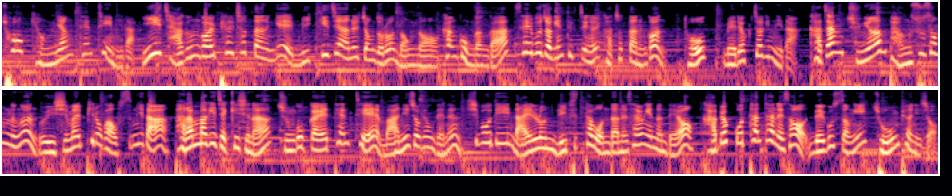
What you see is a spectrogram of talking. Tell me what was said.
초경량 텐트입니다. 이 작은 걸 펼쳤다는 게 믿기지 않을 정도로 넉넉한 공간과 세부적인 특징을 갖췄다는 건 더욱 매력적입니다. 가장 중요한 방수 성능은 의심할 필요가 없습니다. 바람막이 재킷이나 중고가의 텐트에 많이 적용되는 15D 나일론 ripstop 원단을 사용했는데요. 가볍고 탄탄해서 내구성이 좋은 편이죠.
